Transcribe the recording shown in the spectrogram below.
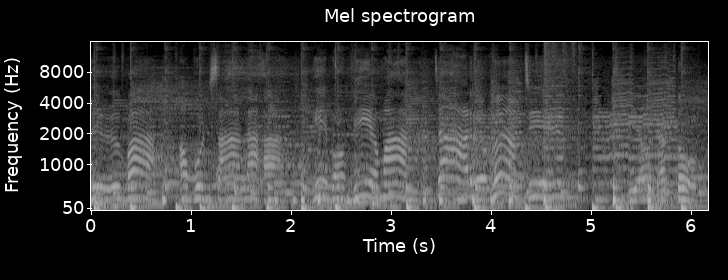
ถือว่าเอาบุญสาลาที่บอกพี่มาจ้าเรื่องเพิ่มจริงเดี๋ยวดักตก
